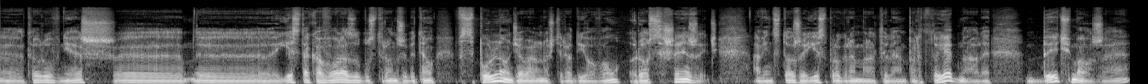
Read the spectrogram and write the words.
e, to również e, e, jest taka wola z obu stron, żeby tę wspólną działalność radiową rozszerzyć. A więc to, że jest program Marty Lempart, to jedno, ale być może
